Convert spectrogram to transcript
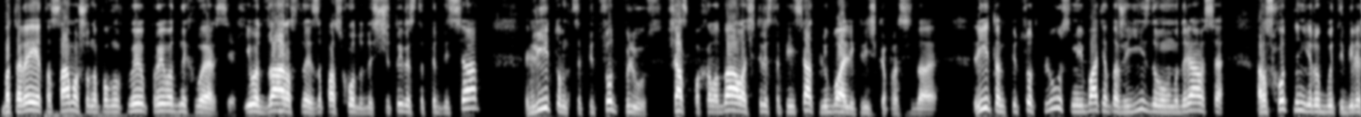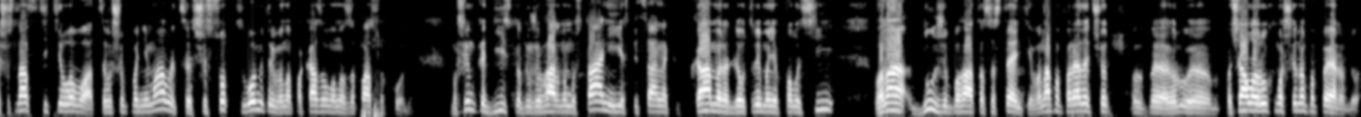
батарея та сама, що на повноприводних версіях. І от зараз неї запас ходу десь 450, літом це 500 плюс. Зараз похолодало, 450, люба електричка просідає. Літом 500 плюс, мій батя навіть їздив, умудрявся розход на ній робити біля 16 кВт. Це ви щоб розуміли, це 600 км вона показувала на запасу ходу. Машинка дійсно в дуже гарному стані. Є спеціальна камера для утримання в полосі. Вона дуже багато асистентів. Вона попередить, що е, е, почала рух машина попереду.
